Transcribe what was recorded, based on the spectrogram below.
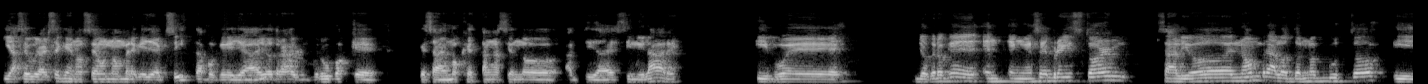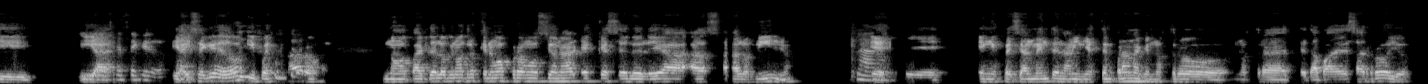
y asegurarse que no sea un nombre que ya exista, porque ya hay otros grupos que, que sabemos que están haciendo actividades similares. Y pues yo creo que en, en, ese brainstorm salió el nombre, a los dos nos gustó y, y, ahí se quedó. Y ahí se quedó. Y pues claro, no, parte de lo que nosotros queremos promocionar es que se le lea a, a los niños. Claro. Este, en especialmente en la niñez temprana, que es nuestro, nuestra etapa de desarrollo.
